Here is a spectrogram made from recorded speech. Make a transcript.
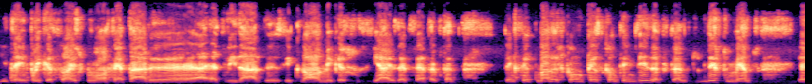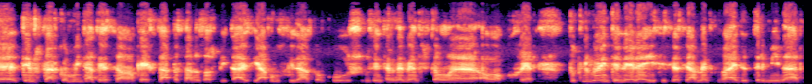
e têm implicações que vão afetar uh, atividades económicas, sociais, etc. Portanto, têm que ser tomadas com peso conta medida. Portanto, neste momento, eh, temos de estar com muita atenção ao que é que está a passar nos hospitais e à velocidade com que os, os internamentos estão a, a, ocorrer. Porque, no meu entender, é isso essencialmente que vai determinar uh,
